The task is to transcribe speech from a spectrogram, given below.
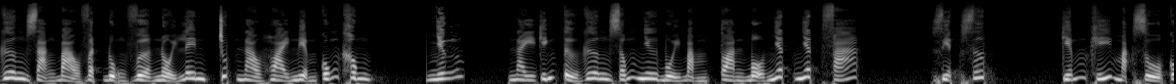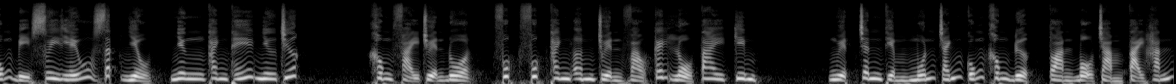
Gương dạng bảo vật đụng vừa nổi lên, chút nào hoài niệm cũng không. Những này kính tử gương giống như bụi bặm toàn bộ nhất nhất phá. Diệt rớt. Kiếm khí mặc dù cũng bị suy yếu rất nhiều, nhưng thanh thế như trước. Không phải chuyện đùa, Phúc phúc thanh âm truyền vào cái lỗ tai kim. Nguyệt chân thiềm muốn tránh cũng không được, toàn bộ chạm tại hắn.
